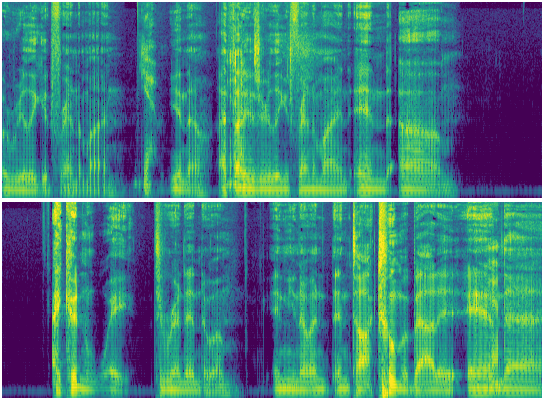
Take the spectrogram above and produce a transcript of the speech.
a really good friend of mine. Yeah. You know, I Yeah. thought he was a really good friend of mine and um I couldn't wait to run into him and you know and, and talk to him about it and uh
